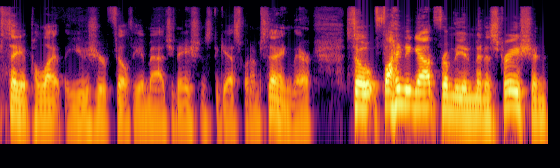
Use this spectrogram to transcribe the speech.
say it politely, use your filthy imaginations to guess what I'm saying there. So, finding out from the administration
